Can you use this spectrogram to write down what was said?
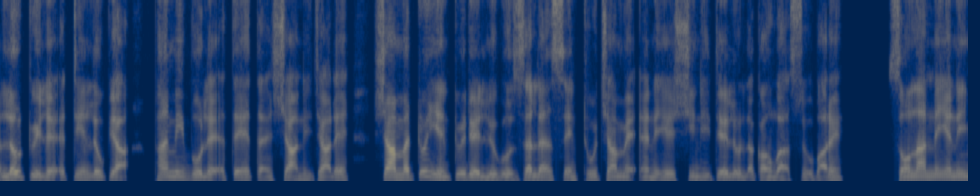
အလုတ်တွေလည်းအတင်းလုတ်ပြဖမ်းမိဖို့လည်းအသေးအတန်ရှာနေကြတယ်။ရှာမတွေ့ရင်တွေ့တဲ့လူကိုဇလန်းစင်ထိုးချမဲ့အနေရရှိနေတယ်လို့၎င်းကဆိုပါတယ်။ ဇွန်လ2ရက်နေ့ည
